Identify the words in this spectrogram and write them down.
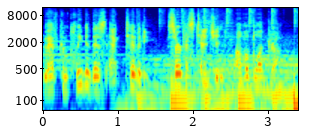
You have completed this activity, surface tension of a blood drop.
